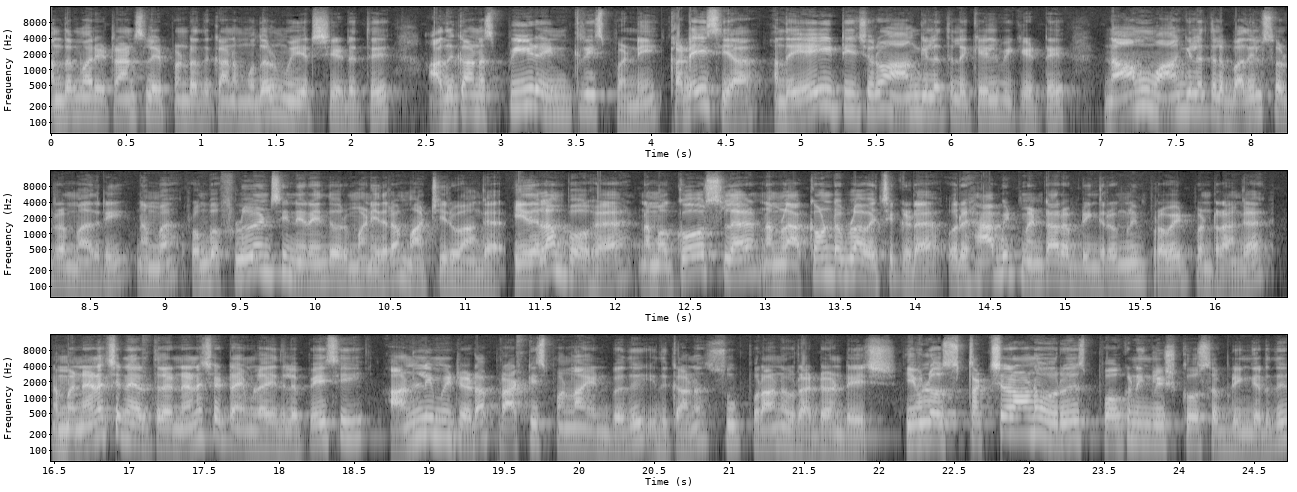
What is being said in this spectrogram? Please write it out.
அந்த மாதிரி டிரான்ஸ்லேட் பண்ணுறதுக்கான முதல் முயற்சி எடுத்து அதுக்கான ஸ்பீடை இன்க்ரீஸ் பண்ணி கடைசியாக அந்த ஏஐ டீச்சரும் ஆங்கிலத்தில் கேள்வி கேட்டு நாமும் ஆங்கிலத்தில் பதில் சொல்கிற மாதிரி நம்ம ரொம்ப ஃப்ளூயன்சி நிறைந்த ஒரு மனிதராக மாற்றிடுவாங்க. இதெல்லாம் போக நம்ம கோர்ஸில் நம்மளை அக்கௌண்டபிளாக வச்சுக்கிட ஒரு ஹேபிட் மென்டார் அப்படிங்கிறவங்களையும் ப்ரொவைட் பண்ணுறாங்க நம்ம நினச்ச நேரத்தில் நினச்ச டைமில் இதில் பேசி அன்லிமிட்டடாக ப்ராக்டிஸ் பண்ணலாம் என்பது இதுக்கான சூப்பரான ஒரு அட்வான்டேஜ் இவ்வளோ ஸ்ட்ரக்சரான ஒரு ஸ்போக்கன் இங்கிலீஷ் கோர்ஸ் அப்படிங்கிறது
